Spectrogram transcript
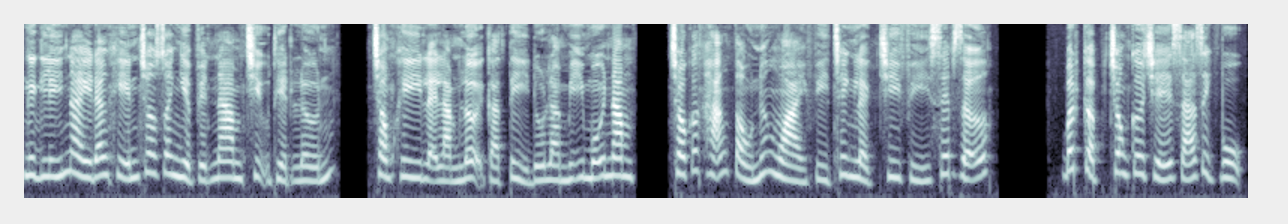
Nghịch lý này đang khiến cho doanh nghiệp Việt Nam chịu thiệt lớn, trong khi lại làm lợi cả tỷ đô la Mỹ mỗi năm cho các hãng tàu nước ngoài vì chênh lệch chi phí xếp dỡ. Bất cập trong cơ chế giá dịch vụ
